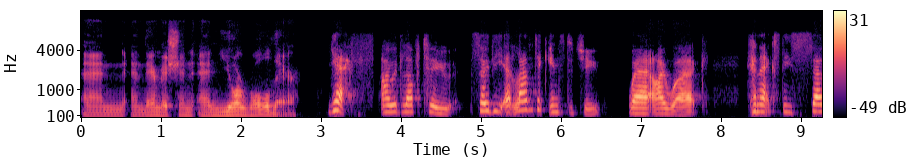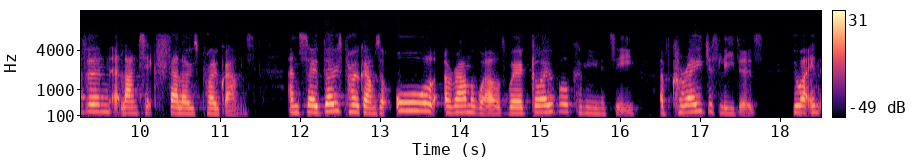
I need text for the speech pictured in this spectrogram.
and, and their mission and your role there. Yes, I would love to. So, the Atlantic Institute where I work, connects these seven Atlantic Fellows programs. And so those programs are all around the world. We're a global community of courageous leaders who are in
